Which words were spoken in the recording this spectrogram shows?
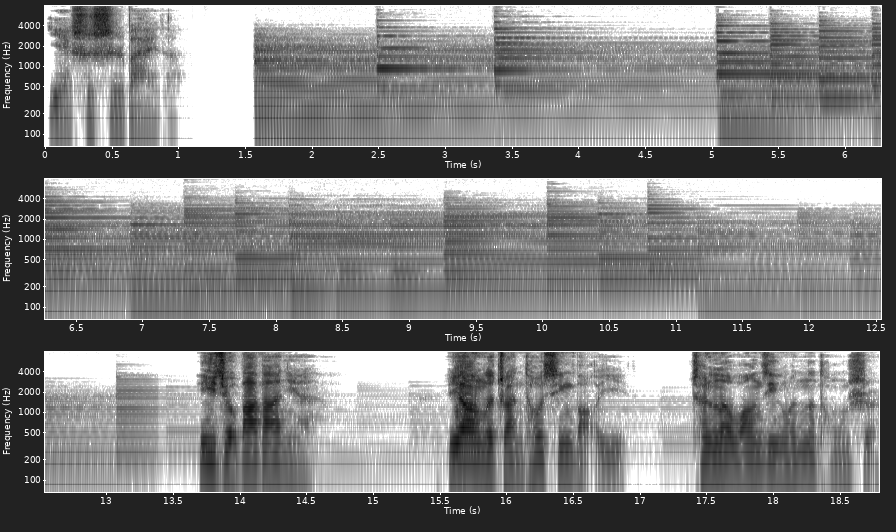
也是失败的。一九八八年。Beyond 转投新宝艺，成了王靖雯的同事。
